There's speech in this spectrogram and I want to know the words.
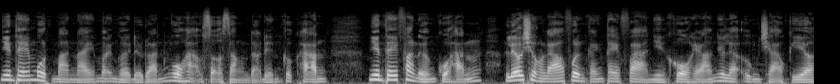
Nhìn thấy một màn này, mọi người đều đoán Ngô Hạo sợ rằng đã đến cực hạn. Nhìn thấy phản ứng của hắn, Liễu trưởng lão vươn cánh tay phải nhìn khô héo như là ưng chảo kia,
